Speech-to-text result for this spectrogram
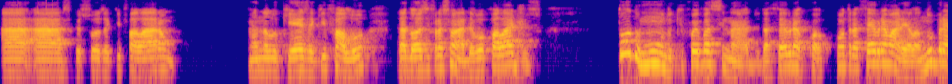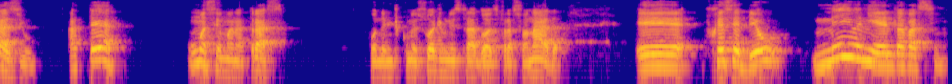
A, as pessoas aqui falaram, a Ana Luquez aqui falou da dose fracionada. Eu vou falar disso. Todo mundo que foi vacinado da febre, contra a febre amarela no Brasil até uma semana atrás, quando a gente começou a administrar a dose fracionada, é, recebeu meio ml da vacina.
